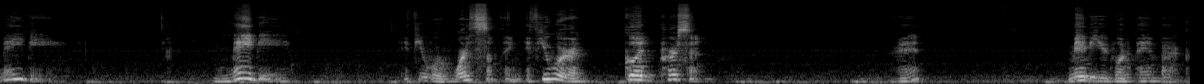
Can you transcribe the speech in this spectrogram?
maybe maybe if you were worth something, if you were a good person, right? Maybe you'd want to pay him back.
